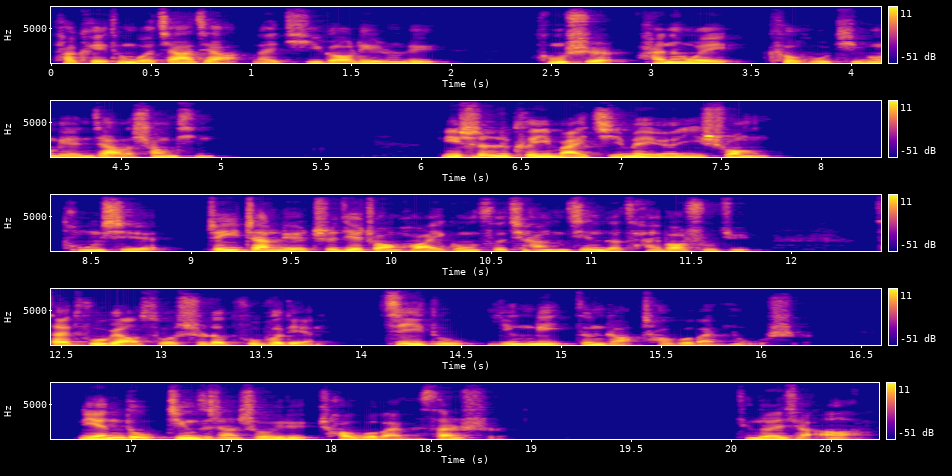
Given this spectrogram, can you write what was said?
它可以通过加价来提高利润率，同时还能为客户提供廉价的商品。你甚至可以买几美元一双童鞋。这一战略直接转化为公司强劲的财报数据，在图表所示的突破点。季度盈利增长超过百分之五十，年度净资产收益率超过百分之三十。停顿一下啊，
